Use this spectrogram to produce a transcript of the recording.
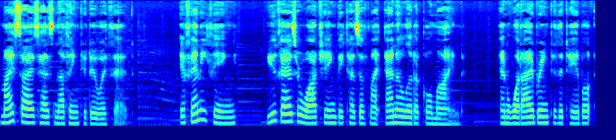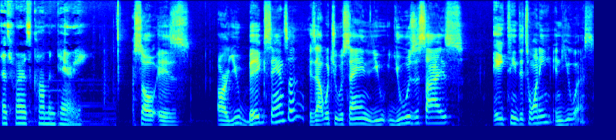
my size has nothing to do with it. If anything, you guys are watching because of my analytical mind and what I bring to the table as far as commentary. So is are you big Sansa? Is that what you were saying? You you was a size 18 to 20 in the US?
